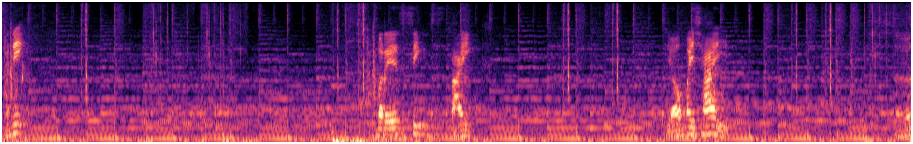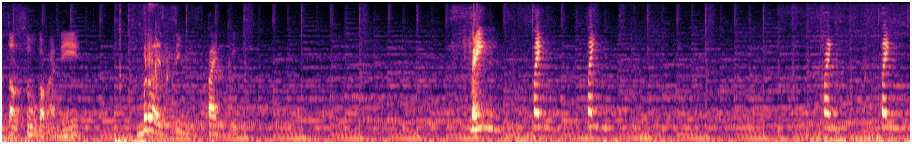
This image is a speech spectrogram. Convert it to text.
อันนี้ Bracing Strike เดี๋ยวไม่ใช่ เออต้องสู้กับอันนี้ Bracing Strike ซิงซิงซิงซิงซิงซิงซิง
